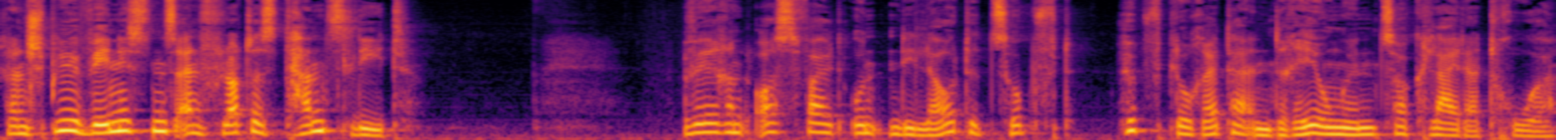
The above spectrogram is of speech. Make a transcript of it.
dann spiel wenigstens ein flottes Tanzlied. Während Oswald unten die Laute zupft, hüpft Loretta in Drehungen zur Kleidertruhe.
